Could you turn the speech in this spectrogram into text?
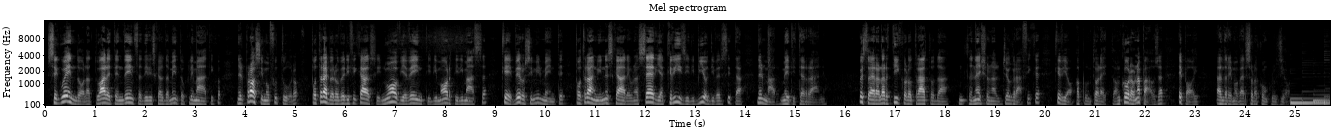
seguendo l'attuale tendenza di riscaldamento climatico, nel prossimo futuro potrebbero verificarsi nuovi eventi di morti di massa che verosimilmente potranno innescare una seria crisi di biodiversità nel mar Mediterraneo. Questo era l'articolo tratto da The National Geographic che vi ho appunto letto. Ancora una pausa e poi andremo verso la conclusione.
